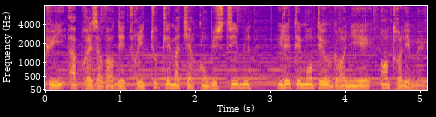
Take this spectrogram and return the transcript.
puis, après avoir détruit toutes les matières combustibles, il était monté au grenier entre les murs.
